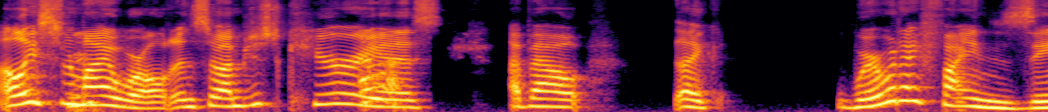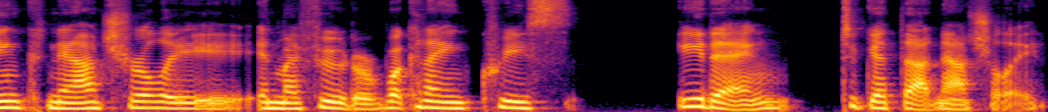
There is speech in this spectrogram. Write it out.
at least in mm-hmm. my world. And so I'm just curious yeah. about like where would I find zinc naturally in my food or what can I increase eating to get that naturally?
